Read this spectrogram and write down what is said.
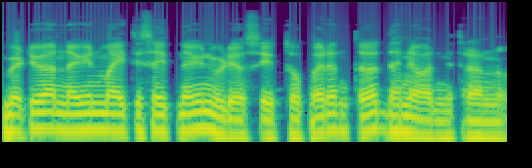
भेटूया नवीन माहितीसहित नवीन व्हिडिओसहित तोपर्यंत धन्यवाद मित्रांनो.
